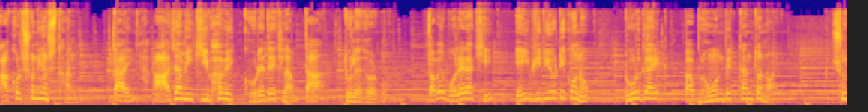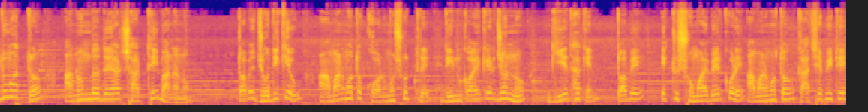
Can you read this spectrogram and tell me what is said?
আকর্ষণীয় স্থান। তাই আজ আমি কীভাবে ঘুরে দেখলাম তা তুলে ধরব। তবে বলে রাখি, এই ভিডিওটি কোনো ট্যুর গাইড বা ভ্রমণ বৃত্তান্ত নয়। শুধুমাত্র আনন্দ দেওয়ার স্বার্থেই বানানো। তবে যদি কেউ আমার মতো কর্মসূত্রে দিন কয়েকের জন্য গিয়ে থাকেন, তবে একটু সময় বের করে আমার মতো কাছে পিঠে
